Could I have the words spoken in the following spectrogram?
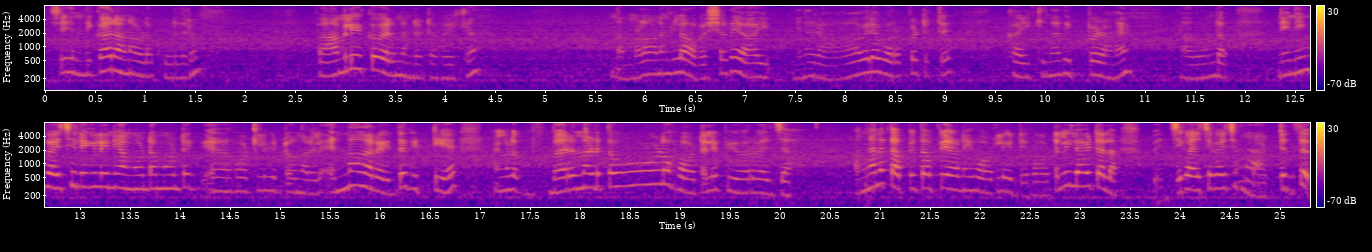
പക്ഷേ ഹിന്ദിക്കാരാണ് അവിടെ കൂടുതലും. ഫാമിലിയൊക്കെ വരുന്നുണ്ട് കേട്ടോ കഴിക്കാൻ. നമ്മളാണെങ്കിൽ അവശതയായി. ഇങ്ങനെ രാവിലെ പുറപ്പെട്ടിട്ട് കഴിക്കുന്നത് ഇപ്പോഴാണ്. അതുകൊണ്ടാണ് ഇനിയും കഴിച്ചില്ലെങ്കിൽ ഇനി അങ്ങോട്ട് അങ്ങോട്ട് കിട്ടുമോ കിട്ടുമെന്നറിയില്ല എന്നാന്നറിയാം ഇത് കിട്ടിയേ ഞങ്ങൾ വരുന്നിടത്തോളം ഹോട്ടൽ പ്യുവർ വെജാ അങ്ങനെ തപ്പി തപ്പിയാണ് ഈ ഹോട്ടൽ കിട്ടിയത്. ഹോട്ടലില്ലായിട്ടല്ല വെജ് കഴിച്ച് കഴിച്ച് മടുത്ത്. ഹോട്ടൽ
